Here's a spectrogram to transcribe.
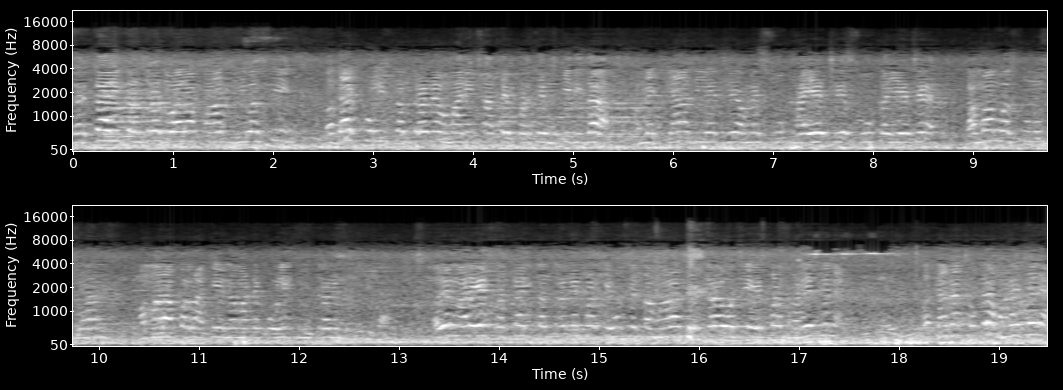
સરકારી તંત્ર દ્વારા પાંચ દિવસથી બધા જ પોલીસ તંત્રને અમારી સાથે પડતે મૂકી દીધા. અમે ક્યાં જઈએ છીએ, અમે શું ખાઈએ છીએ, શું કરીએ છીએ, તમામ વસ્તુનું ધ્યાન અમારા પર રાખીએ એના માટે પોલીસ મિત્રને મૂકી દીધા. હવે મારે એ સરકારી તંત્રને પણ કેવું છે, તમારા છોકરાઓ છે એ પણ ભણે છે ને? બધાના છોકરા ભણે છે ને?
